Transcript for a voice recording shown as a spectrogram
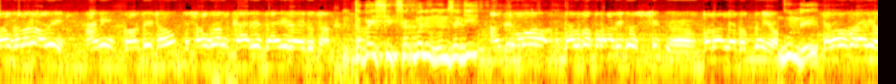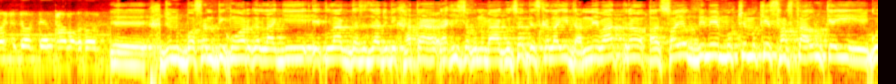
सङ्कलन अझै हामी गर्दैछौँ। सङ्कलन कार्य जारी रहेको छ। तपाईँ शिक्षक पनि हुनुहुन्छ कि? हजुर म जालपा अ, प्रधान पनि हो। कुन रे? जालपा प्रणाली हस्पिटल तिन थामाको दर ए जुन बसन्ती कुँवरका लागि एक लाख दस हजार रुपियाँ खाता राखिसक्नु भएको छ त्यसका लागि धन्यवाद र सहयोग दिने मुख्य मुख्य संस्थाहरू केहीको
